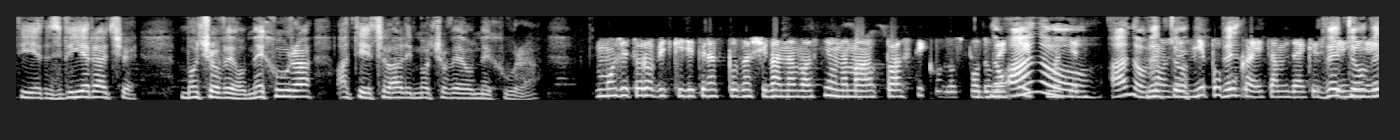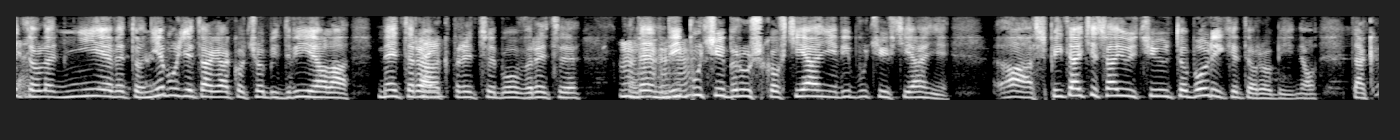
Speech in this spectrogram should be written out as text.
tie zvierače močového mechúra a tie svaly močového mechúra. Môže to robiť, keď je teraz pozašívaná vlastne, ona má plastiku zo spodu, No viete? áno, Máte- áno, veď to, nepopúka je tam nejaké veď to, veď to len nie, veď to nebude tak, ako čo by dvíhala metrák pred sebou v rece. Mhm, Len vypučí brúško, vtiahne, vypučí, vtiahne. A spýtajte sa ju, či ju to bolí, keď to robí. No, tak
